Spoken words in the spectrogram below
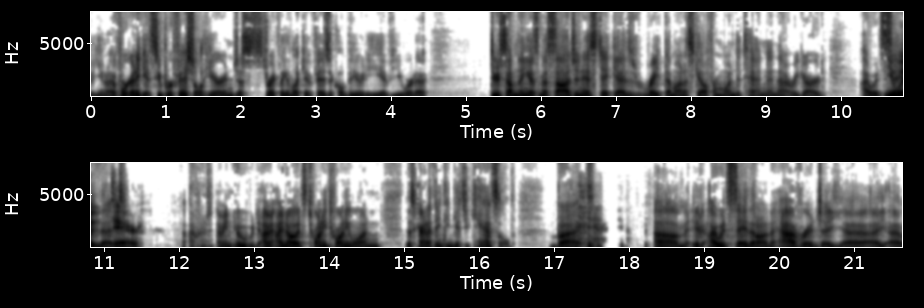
you know, if we're going to get superficial here and just strictly look at physical beauty, if you were to do something as misogynistic as rate them on a scale from one to 10 in that regard, I would say You wouldn't that, dare. I mean, who would, I, I know it's 2021. This kind of thing can get you canceled, but um, I would say that on average, a, a, a,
